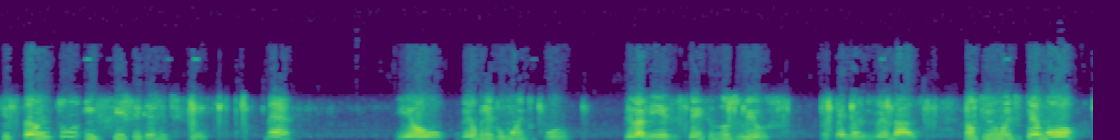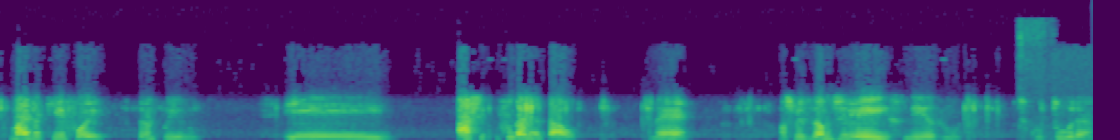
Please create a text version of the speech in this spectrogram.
que tanto insiste que a gente fique, né? E eu, eu brigo muito por, pela minha existência dos meus. Essa é a grande verdade. Então tive muito temor, mas aqui foi tranquilo. E acho fundamental, né? nós precisamos de leis mesmo, de cultura,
